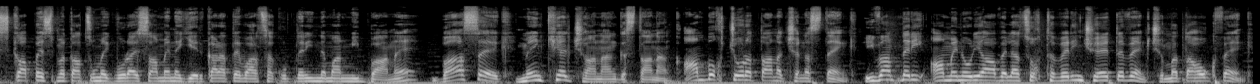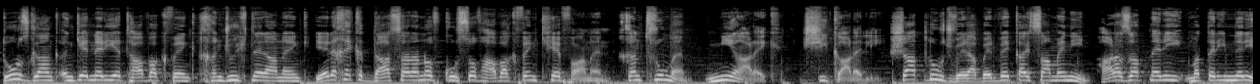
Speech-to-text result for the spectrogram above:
իսկապես մտածում եք, որ այս ամենը երկարատև արձակուրդների նման մի բան է։ Բասեք, մենք էլ չանհանգստանանք, ամբողջ օրը տանը չնստենք, հիվանդների ամենօրյա ավելացող թվերին չհետևենք, չմտահոգվենք, դուրս գանք, ընկերների հետ հավաքվենք, խնջույքներ անենք, երեխեքը դասարանով կուրսով հավաքվեն քեֆ անեն։ Խնդրում եմ, մի արեք չի կարելի։ Շատ լուրջ վերաբերվեք այս ամենին։ Հարազատների, մտերիմների,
